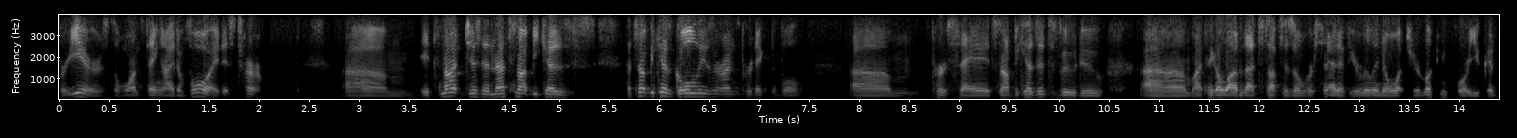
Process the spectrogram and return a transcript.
for years. The one thing I'd avoid is term. Um, it's not just, and that's not because that's not because goalies are unpredictable um, per se. It's not because it's voodoo. Um, I think a lot of that stuff is oversaid. If you really know what you're looking for, you can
